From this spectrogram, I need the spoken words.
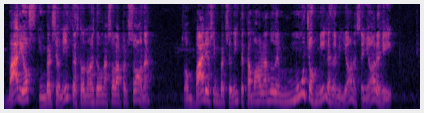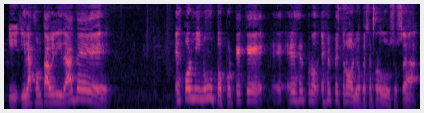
varios inversionistas, esto no es de una sola persona, son varios inversionistas, estamos hablando de muchos miles de millones, señores, y, y, la contabilidad de es por minutos, porque es que eh, es el, es el petróleo que se produce, o sea,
